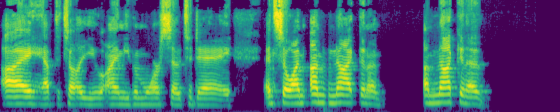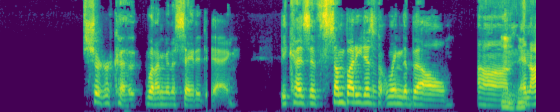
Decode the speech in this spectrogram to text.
I have to tell you, I'm even more so today. And so I'm I'm not gonna I'm not gonna sugarcoat what I'm gonna say today. Because if somebody doesn't ring the bell, um, mm-hmm. and I,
